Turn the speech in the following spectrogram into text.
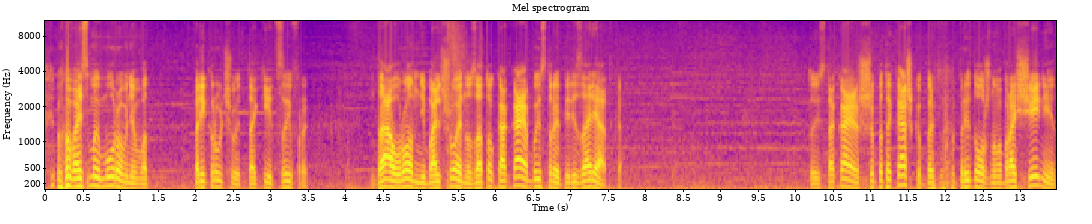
восьмым уровнем вот прикручивать такие цифры. Да, урон небольшой, но зато какая быстрая перезарядка. То есть такая ШПТКшка при, при должном обращении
